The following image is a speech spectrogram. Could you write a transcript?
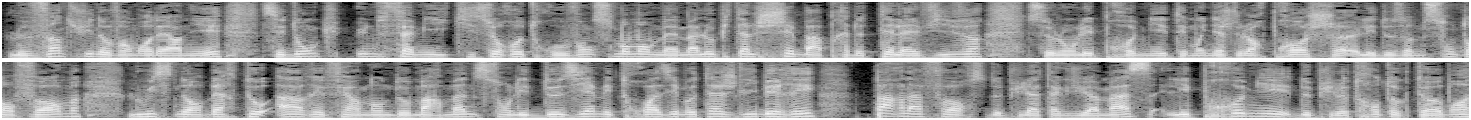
le 28 novembre dernier. C'est donc une famille qui se retrouve en ce moment même à l'hôpital Sheba près de Tel Aviv. Selon les premiers témoignages de leurs proches, les deux hommes sont en forme. Luis Norberto Har et Fernando Marman sont les deuxième et troisième otages libérés par la force depuis l'attaque du Hamas, les premiers depuis le 30 octobre.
